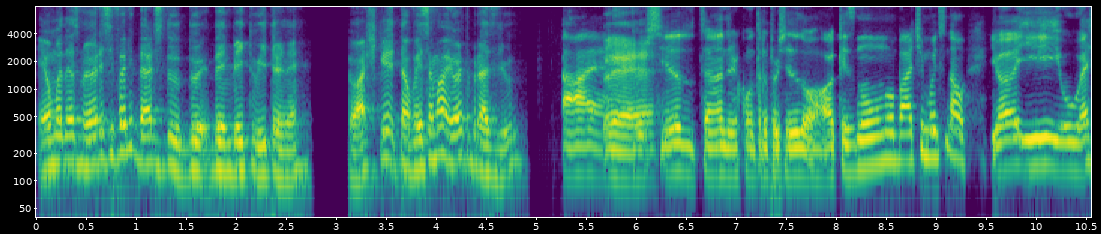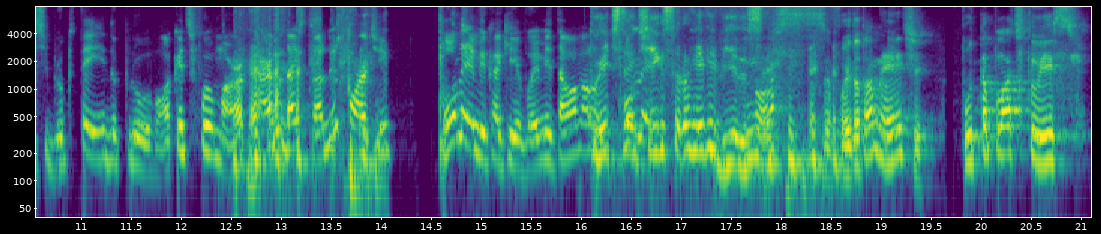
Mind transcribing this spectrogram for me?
É uma das maiores rivalidades do, do, do NBA Twitter, né? Eu acho que talvez a maior do Brasil. Ah, é. É. A torcida do Thunder contra a torcida do Rockets não, não bate muito, não. E, e o Westbrook ter ido pro Rockets foi o maior cargo da história do esporte, hein? Polêmica aqui, vou imitar uma valor. Tweets antigos foram revividos. Nossa, foi totalmente. Puta plot twist.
